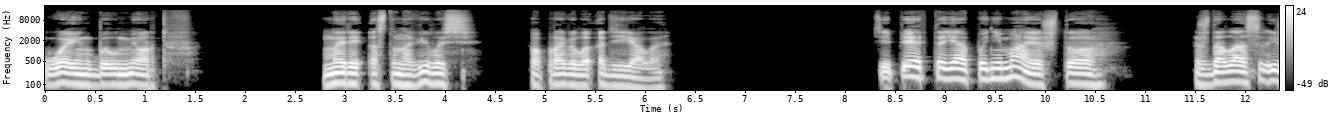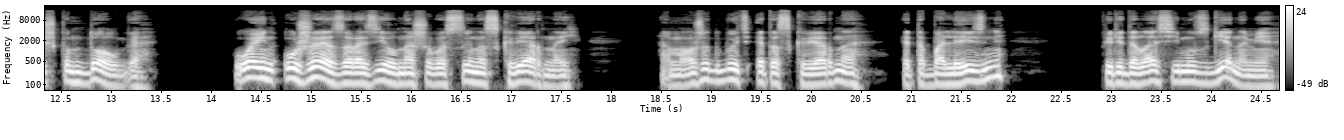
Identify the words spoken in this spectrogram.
Уэйн был мертв. Мэри остановилась, поправила одеяло. Теперь-то я понимаю, что ждала слишком долго. Уэйн уже заразил нашего сына скверной, а может быть, это скверно, это болезнь передалась ему с генами.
